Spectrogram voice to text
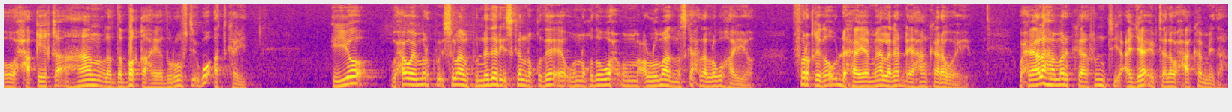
oo xaqiiqo ahaan la dabaqahayo duruuftii ugu adkayd. Iyo waxa weye markuu islaamku nadari iska noqde ee uu noqdo wax uun macluumaad maskaxda lagu hayo farqiga u dhexeeya meel laga dheehan kara weeye. Waxyaalaha marka runtii cajaa'ibta le waxaa ka mid ah.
